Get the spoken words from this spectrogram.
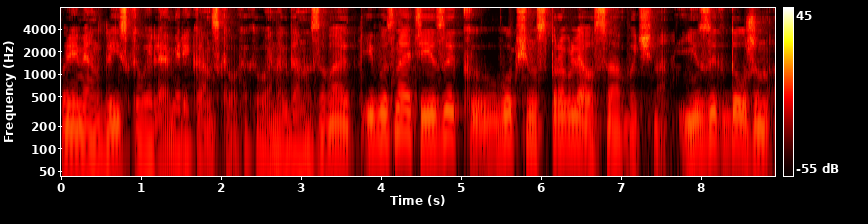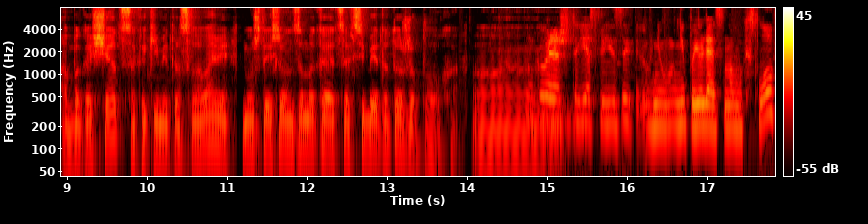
время английского или американского, как его иногда называют. И вы знаете, язык, в общем, справлялся обычно. Язык должен обогащаться какими-то словами, потому что если он замыкается в себе, это тоже плохо. А, ну, говорят, что если язык в нем не появляется новых слов,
